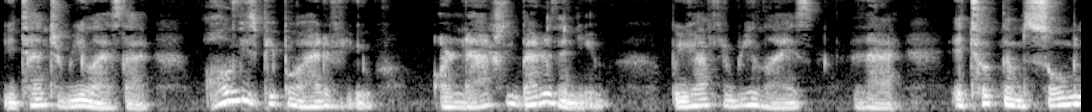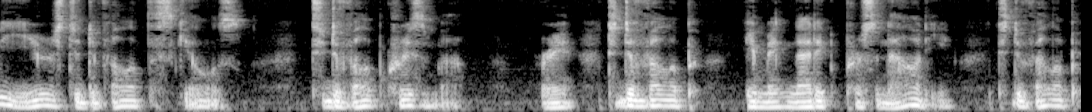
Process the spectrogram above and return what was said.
you tend to realize that all of these people ahead of you are naturally better than you. But you have to realize that it took them so many years to develop the skills, to develop charisma, right? To develop a magnetic personality, to develop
